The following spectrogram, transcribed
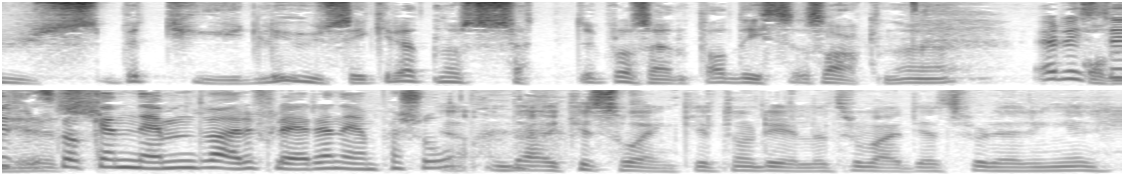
us, betydelig usikkerhet når 70% av disse sakene omgjøres. skal ikke en nemnd være flere enn én person? Ja, det er ikke så enkelt når det gjelder troverdighetsvurderinger.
